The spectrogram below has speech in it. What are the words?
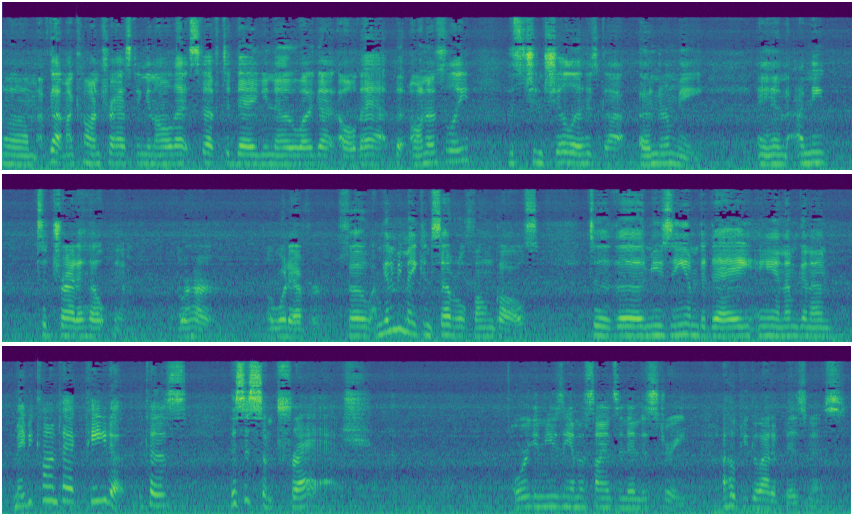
Um, I've got my contrasting and all that stuff today, you know, I got all that. But honestly, this chinchilla has got under me and I need to try to help him or her or whatever. So I'm going to be making several phone calls to the museum today and I'm going to maybe contact PETA because This is some trash. Oregon Museum of Science and Industry. I hope you go out of business.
